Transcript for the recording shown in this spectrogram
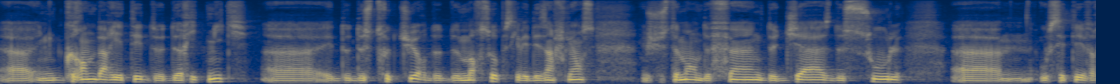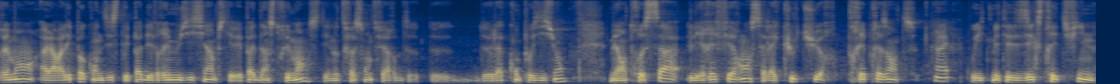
euh, une grande variété de, rythmiques euh, et de, de structures de, de morceaux, parce qu'il y avait des influences justement de funk, de jazz, de soul, euh, où c'était vraiment. Alors à l'époque, on disait que c'était pas des vrais musiciens parce qu'il n'y avait pas d'instruments, c'était une autre façon de faire de, de- de la composition. Mais entre ça, les références à la culture très présentes, Ouais. où ils te mettaient des extraits de films,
